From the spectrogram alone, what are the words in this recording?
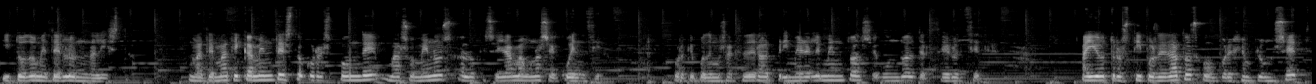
y todo meterlo en una lista. Matemáticamente esto corresponde más o menos a lo que se llama una secuencia, porque podemos acceder al primer elemento, al segundo, al tercero, etc. Hay otros tipos de datos, como por ejemplo un set,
